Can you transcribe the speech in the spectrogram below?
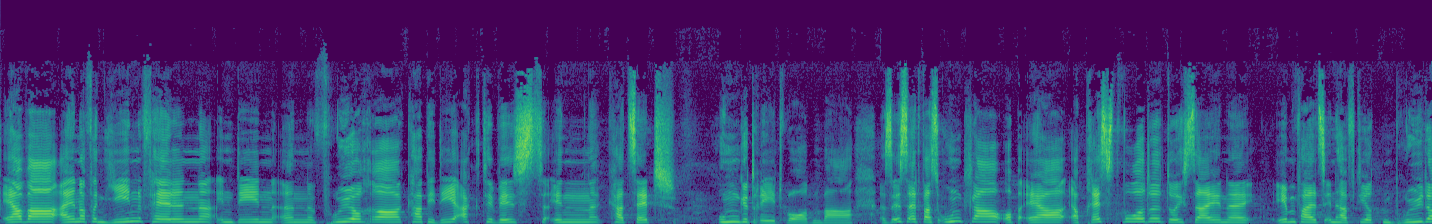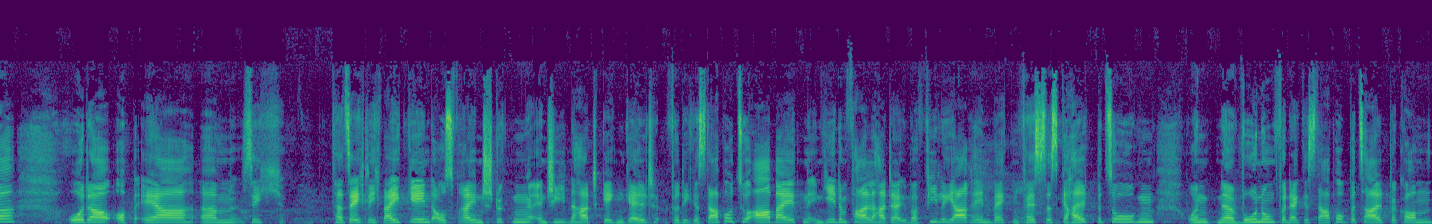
Er war einer von jenen Fällen, in denen ein früherer KPD-Aktivist in KZ umgedreht worden war. Es ist etwas unklar, ob er erpresst wurde durch seine ebenfalls inhaftierten Brüder oder ob er ähm, sich tatsächlich weitgehend aus freien Stücken entschieden hat, gegen Geld für die Gestapo zu arbeiten. In jedem Fall hat er über viele Jahre hinweg ein festes Gehalt bezogen und eine Wohnung von der Gestapo bezahlt bekommen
